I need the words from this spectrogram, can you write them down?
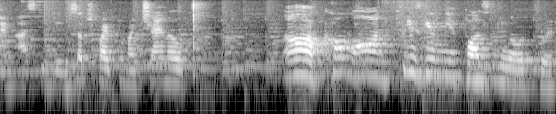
I'm asking you to subscribe to my channel? Oh, come on. Please give me a positive output.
